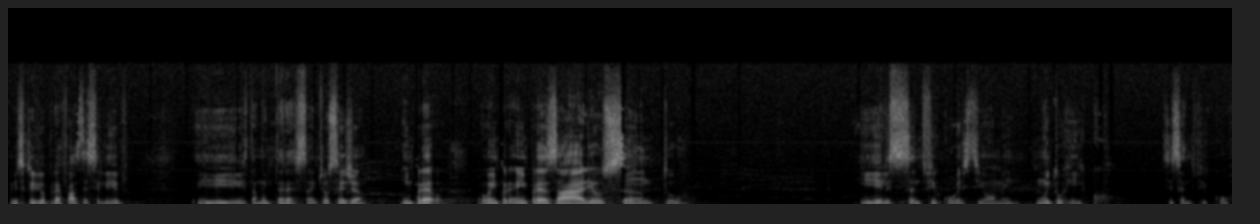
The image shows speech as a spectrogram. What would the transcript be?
Eu escrevi o prefácio desse livro e está muito interessante. Ou seja, empre, o empre, empresário santo. E ele se santificou, este homem, muito rico, se santificou.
